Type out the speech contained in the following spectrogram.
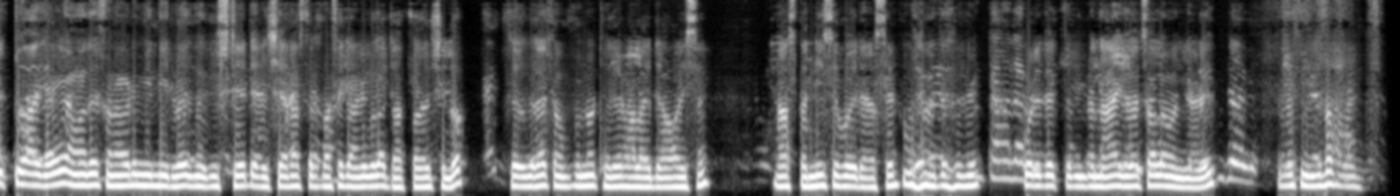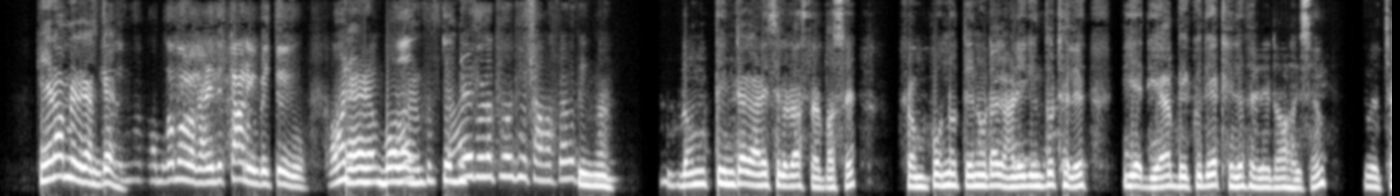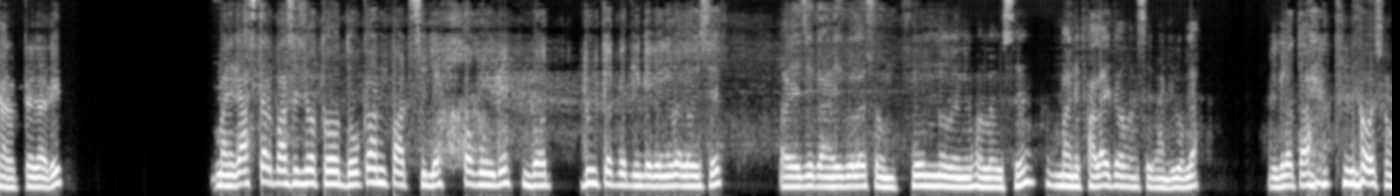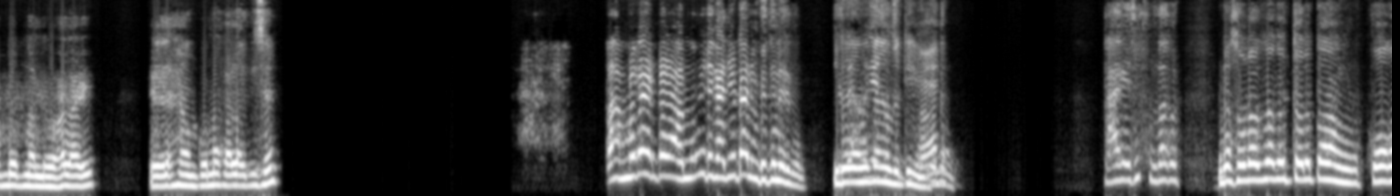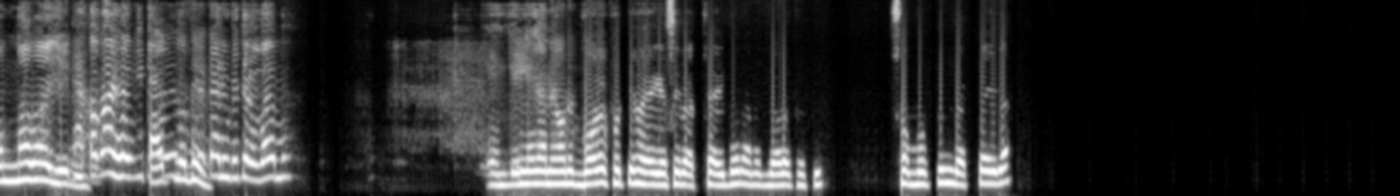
একটু আগে আমাদের সোনাগাড়ি মিনি নির্বাহী ম্যাজিস্ট্রেট এশিয়া রাস্তার পাশে গাড়িগুলো দাঁড় করা ছিল সেগুলো সম্পূর্ণ ঠেলে ফালাই দেওয়া হয়েছে। রাস্তার নিচে বইরে আছে। পরিত্যক্ত কিন্তু না এগুলো চলমান গাড়ি। গান কেন। একদম তিনটা গাড়ি ছিল রাস্তার পাশে। সম্পূর্ণ তেনোটা গাড়ি কিন্তু ঠেলে ইয়ে দিয়া বেকু দিয়ে ঠেলে ফেলে দেওয়া হয়েছে। চারটা গাড়ি। মানে রাস্তার পাশে যত দোকান পাট ছিল সব গত দুইটা পর্যন্ত ভেঙে ফেলা হয়েছে। আর এই যে গাড়িগুলা সম্পূর্ণ ভেঙে ফেলা হয়েছে। মানে ফালাই দেওয়া হয়েছে গাড়িগুলা। এগুলা তার নেওয়া সম্ভব না লোহা গাড়ি এগুলা সম্পূর্ণ ফালাই দিছে। সুদা করে করতে হলে তো কখন না ভাই মানে অনেক বড় ক্ষতি হয়ে গেছে ব্যবসায়ীদের অনেক বড় ক্ষতি। সম্মুখীন ব্যবসায়ীরা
